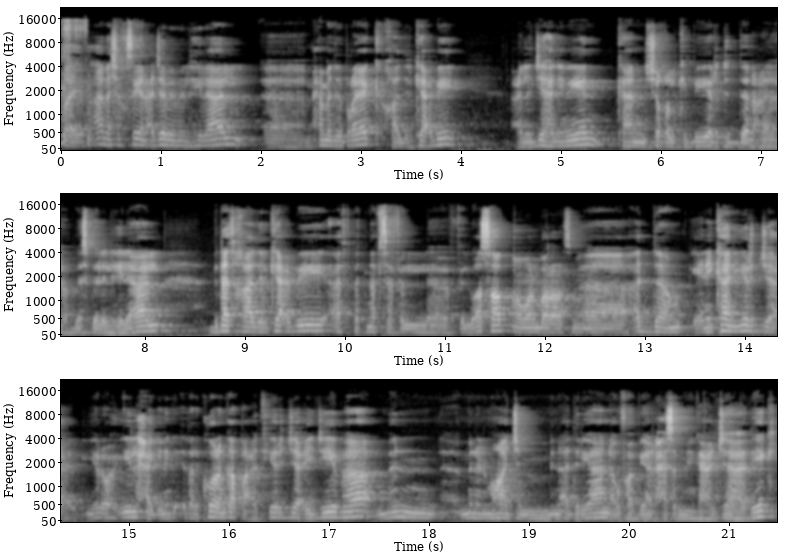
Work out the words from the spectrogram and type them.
طيب أنا شخصيا عجبني من الهلال آه، محمد البريك خالد الكعبي. على الجهة اليمين كان شغل كبير جدا على- بالنسبة للهلال. بالذات خالد الكعبي أثبت نفسه في ال- في الوسط. أول مباراة رسمية. آه، أدى يعني كان يرجع يروح يلحق يعني إذا الكرة انقطعت يرجع يجيبها من من المهاجم من أدريان أو فابيان حسب مين كان على الجهة هذيك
